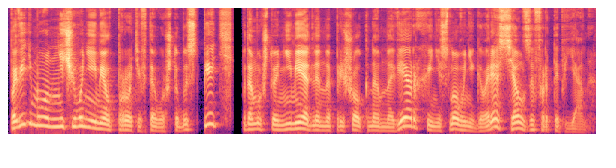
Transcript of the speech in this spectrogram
По-видимому, он ничего не имел против того, чтобы спеть, потому что немедленно пришел к нам наверх и, ни слова не говоря, сел за фортепиано.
